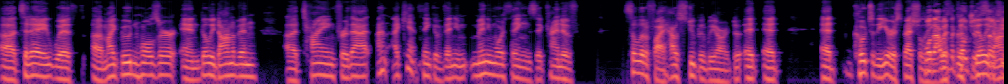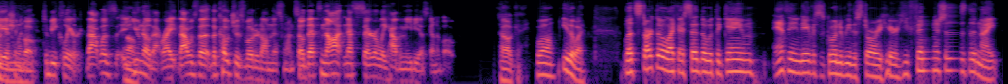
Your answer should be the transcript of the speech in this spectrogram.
uh, today with uh, Mike Budenholzer and Billy Donovan uh, tying for that. I, I can't think of any many more things that kind of solidify how stupid we are at, at at coach of the year especially well that was with, the coaches association vote to be clear that was Oh. you know that right that was the the coaches voted on this one so that's not necessarily how the media is going to vote Okay. Well, either way. Let's start though, like I said though, with the game. Anthony Davis is going to be the story here. He finishes the night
